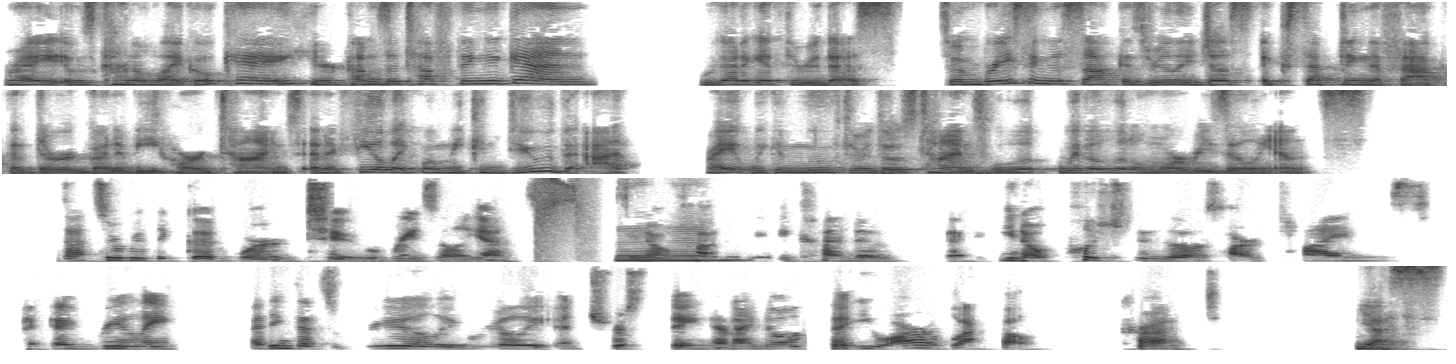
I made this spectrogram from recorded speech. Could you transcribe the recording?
right? It was kind of like, okay, here comes a tough thing again. We got to get through this. So embracing the suck is really just accepting the fact that there are going to be hard times. And I feel like when we can do that, right, we can move through those times with a little more resilience. That's a really good word too, resilience. Mm-hmm. You know, how do we kind of, you know, push through those hard times? I really, I think that's really, really interesting. And I know that you are a black belt, correct? Yes,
